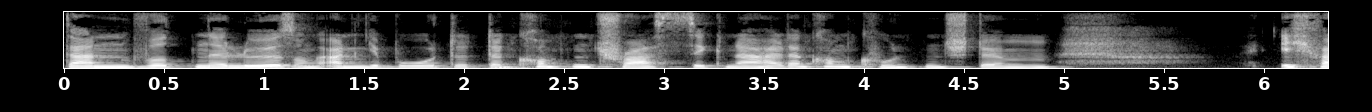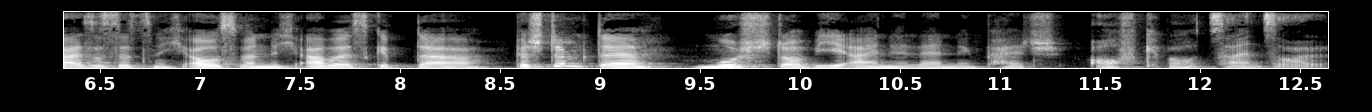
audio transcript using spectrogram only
dann wird eine Lösung angeboten, dann kommt ein Trust-Signal, dann kommen Kundenstimmen. Ich weiß es jetzt nicht auswendig, aber es gibt da bestimmte Muster, wie eine Landingpage aufgebaut sein soll.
